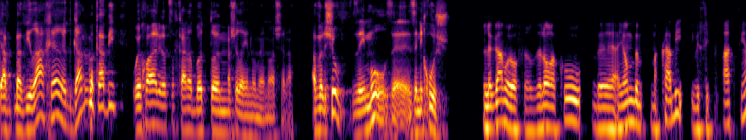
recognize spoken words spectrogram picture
באווירה אחרת, גם במכבי, הוא יכול היה להיות שחקן הרבה יותר טוב ממה שראינו ממנו השנה. אבל שוב, זה הימור, זה, זה ניחוש. לגמרי עופר, זה לא רק הוא, היום במכבי היא בסיטואציה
